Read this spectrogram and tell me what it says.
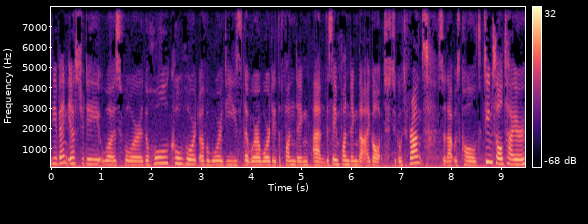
The event yesterday was for the whole cohort of awardees that were awarded the funding, um, the same funding that I got to go to France. So that was called Team Saltire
